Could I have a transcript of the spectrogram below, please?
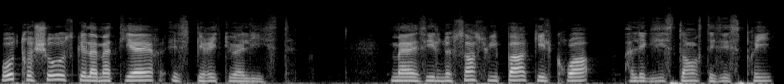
autre chose que la matière est spiritualiste. Mais il ne s'ensuit pas qu'il croit à l'existence des esprits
